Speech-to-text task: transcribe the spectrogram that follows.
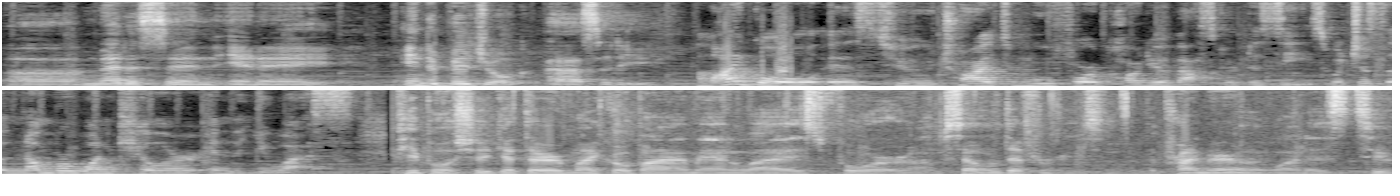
uh, medicine in a individual capacity. My goal is to try to move forward cardiovascular disease, which is the number one killer in the US. People should get their microbiome analyzed for um, several different reasons. The primary one is to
